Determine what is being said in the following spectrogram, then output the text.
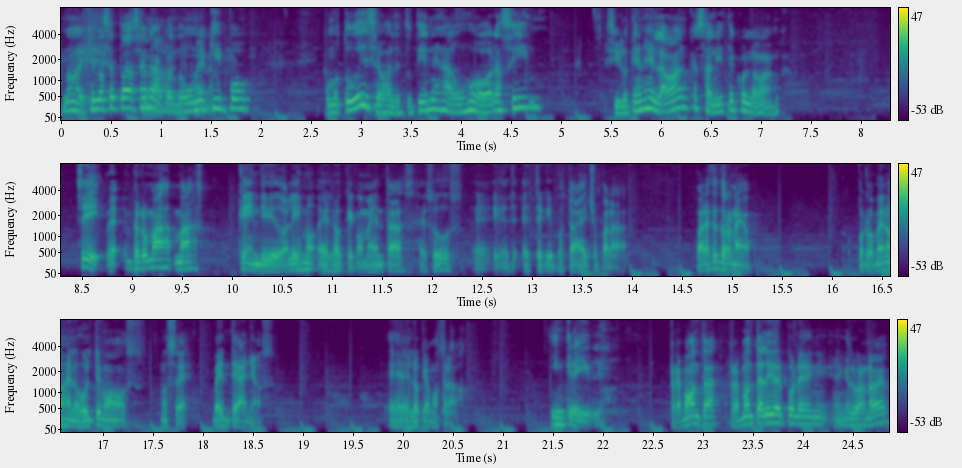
No, es que no se puede hacer nada. Cuando un equipo, como tú dices, vale, tú tienes a un jugador así, si lo tienes en la banca, saliste con la banca. Sí, pero más, más que individualismo es lo que comentas, Jesús. Eh, este equipo está hecho para, para este torneo. Por lo menos en los últimos, no sé, 20 años. Es lo que ha mostrado. Increíble. ¿Remonta? ¿Remonta Liverpool en, el Bernabéu?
